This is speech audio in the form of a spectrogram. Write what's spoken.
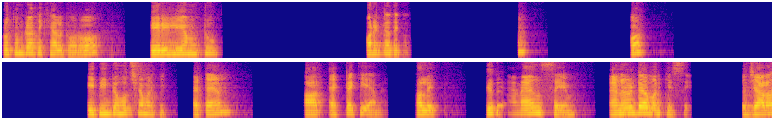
প্রথমটাতে খেয়াল করো বেরিলিয়াম টু পরেরটাতে কত? এই তিনটা হচ্ছে আমার কি? অ্যাটায়ন আর একটা কি অ্যানায়ন? তাহলে যেহেতু অ্যানায়ন সেম অ্যানায়নটা আমার কি সেম যারা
